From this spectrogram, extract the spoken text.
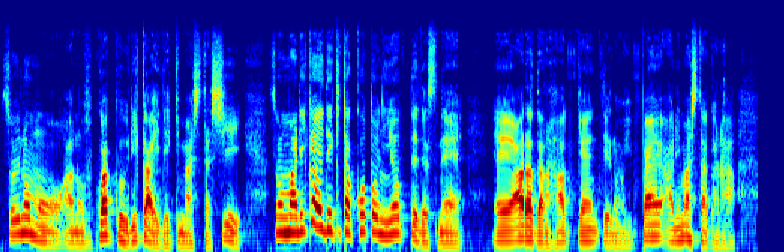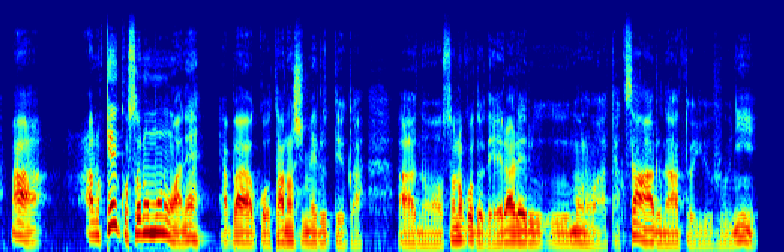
そういうのもあの深く理解できましたしそのまあ理解できたことによってですね、えー、新たな発見っていうのもいっぱいありましたからまああの稽古そのものはねやっぱこう楽しめるっていうかあのそのことで得られるものはたくさんあるなというふうに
